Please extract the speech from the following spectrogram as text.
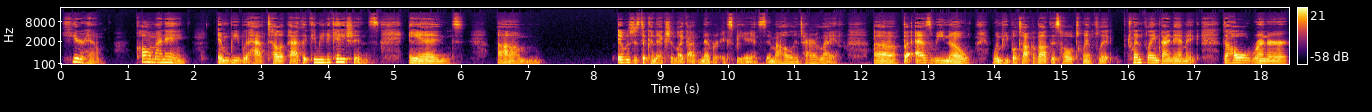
hear him call my name and we would have telepathic communications and um, it was just a connection like I've never experienced in my whole entire life. Uh, but as we know, when people talk about this whole twin flame, twin flame dynamic, the whole runner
